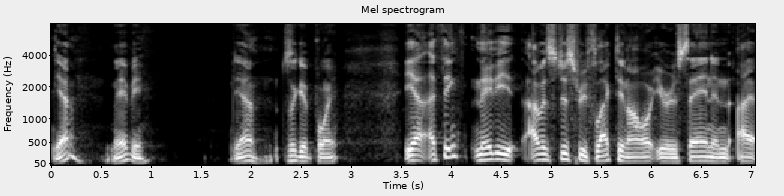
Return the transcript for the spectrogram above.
Yeah, maybe. Yeah, it's a good point. Yeah, I think maybe I was just reflecting on what you were saying, and I,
